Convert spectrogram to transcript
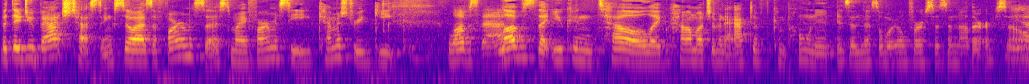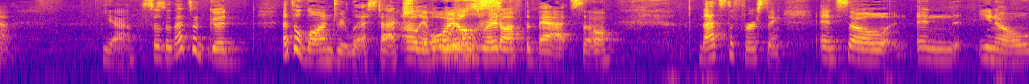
but they do batch testing. So as a pharmacist, my pharmacy chemistry geek Loves that. loves that you can tell like how much of an active component is in this oil versus another. So Yeah. yeah. So- So, that's a good that's a laundry list actually Of oils. oils. right off the bat. So that's the first thing. And so and you know,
